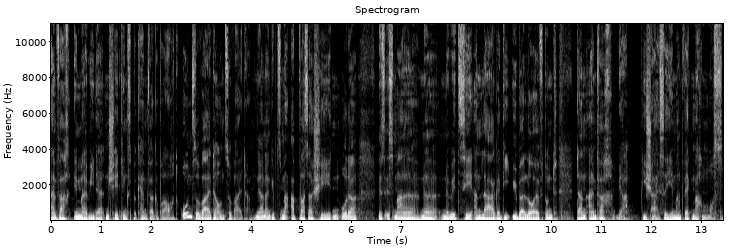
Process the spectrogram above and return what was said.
einfach immer wieder ein Schädlingsbekämpfer gebraucht und so weiter und so weiter. Ja, dann gibt's mal Abwasserschäden oder es ist mal eine, eine WC-Anlage, die überläuft und dann einfach, ja, die Scheiße jemand wegmachen muss.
